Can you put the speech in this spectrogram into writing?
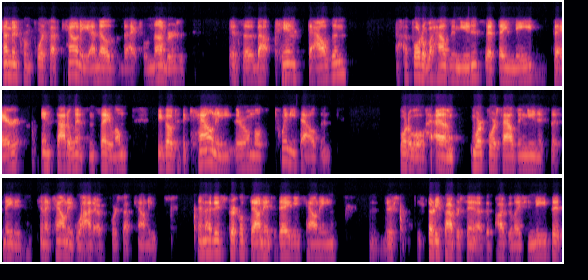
coming from Forsyth County, I know the actual numbers it's about 10,000 affordable housing units that they need there inside of Winston-Salem. If you go to the county, there are almost 20,000 affordable um, workforce housing units that's needed in a county-wide of Forsyth County. And that just trickles down into Davie County. There's 35% of the population needs it.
